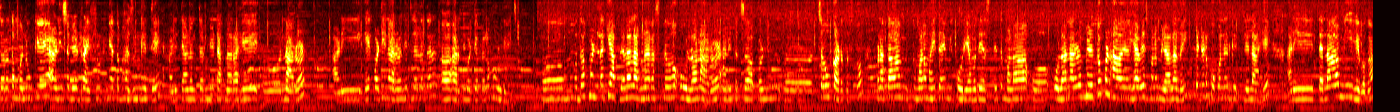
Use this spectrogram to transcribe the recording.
तर आता मनुके आणि सगळे ड्रायफ्रूट मी आता भाजून घेते. आणि त्यानंतर मी टाकणार आहे नारळ. आणि एक वाटी नारळ घेतलेलं तर अर्धी वाटी आपल्याला गूळ घ्यायचं. मोदक म्हटलं की आपल्याला लागणार असतं ओला नारळ आणि त्याचं आपण चव काढत असतो. पण आता तुम्हाला माहीत आहे मी कोरियामध्ये असते तर मला ओला नारळ मिळतो पण हा ह्यावेळेस मला मिळाला नाही. पेटेड कोकोनट घेतलेला आहे. आणि त्याला मी हे बघा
